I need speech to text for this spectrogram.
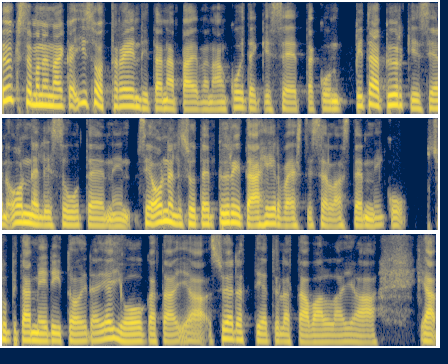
Yksi semmoinen aika iso trendi tänä päivänä on kuitenkin se, että kun pitää pyrkiä siihen onnellisuuteen, niin siihen onnellisuuteen pyritään hirveästi sellaisten, niin kuin sun pitää meditoida ja joogata ja syödä tietyllä tavalla ja, ja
